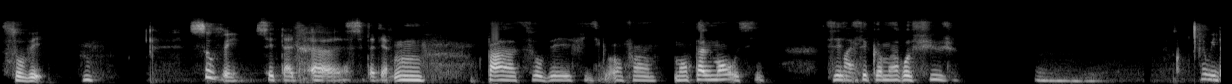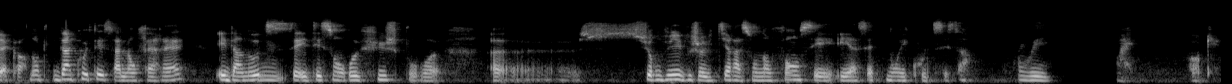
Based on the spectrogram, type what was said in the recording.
sauvé. Sauvé, c'est-à-dire, euh, mmh. pas sauvé physiquement, enfin mentalement aussi. C'est comme un refuge. Mmh. Oui, d'accord. Donc d'un côté, ça l'enferrait, et d'un autre, mmh. ça a été son refuge pour euh, euh, survivre, je veux dire, à son enfance et, et à cette non-écoute, c'est ça? Oui. Oui, ok.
